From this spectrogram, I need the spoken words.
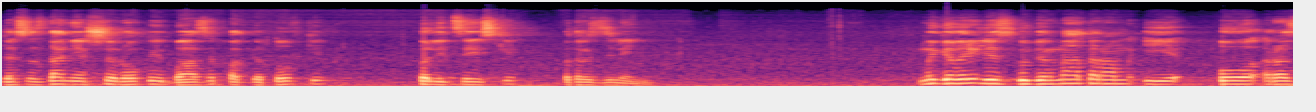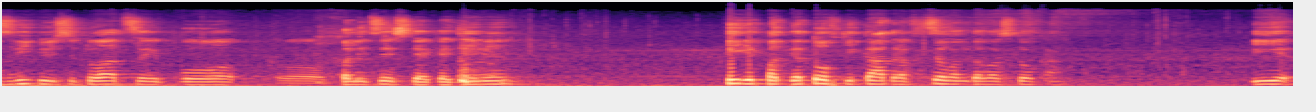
для создания широкой базы подготовки полицейских подразделений. Мы говорили с губернатором и по развитию ситуации по полицейской академии, переподготовке кадров в целом до Востока. И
